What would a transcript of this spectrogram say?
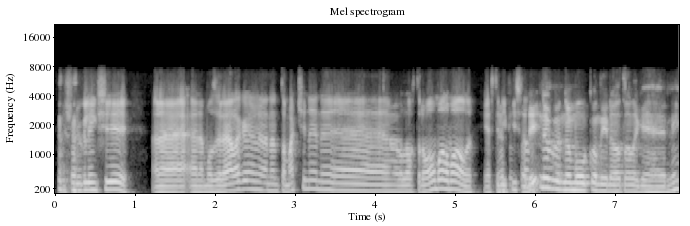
Een snuggelingsje. En, eh, en een mozzarella en een tomatje en eh wat lag er allemaal allemaal. Je heeft er niet vies dat van? deed een, een molkandidaat al een keer, nee?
